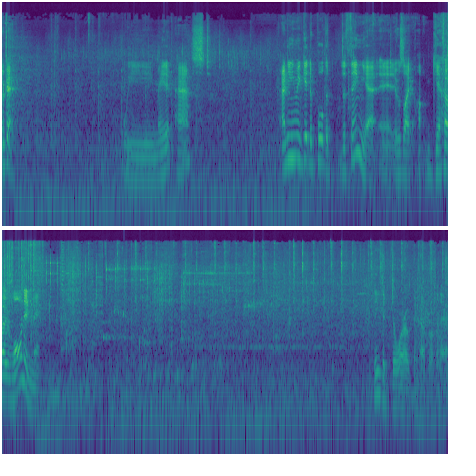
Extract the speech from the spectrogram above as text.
Okay. We made it past. I didn't even get to pull the, the thing yet, and it, it was like, yeah, it wanted me. Think the door opened up over there.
